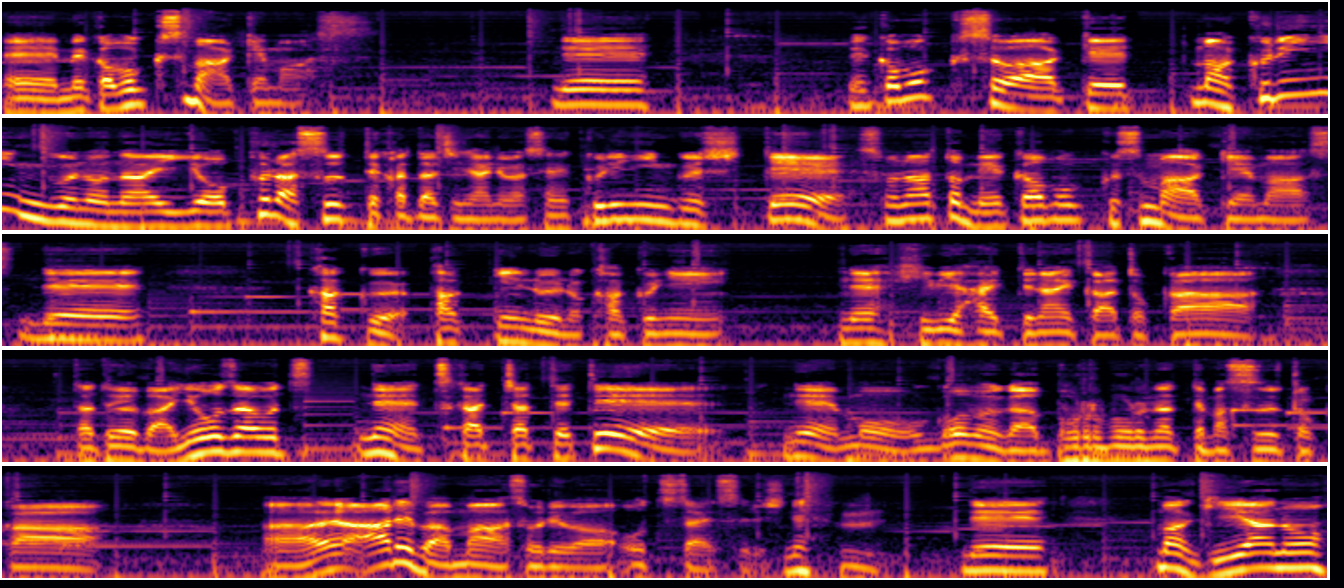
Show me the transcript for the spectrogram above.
えーメカボックスも開けます。で、メカボックスは開け、まあ、クリーニングの内容プラスって形になりますね。クリーニングして、その後メカボックスも開けます。で、各パッキン類の確認、ね、ひび入ってないかとか、例えば溶剤をね、使っちゃってて、ね、もうゴムがボロボロになってますとか、ああればまあそれはお伝えするしね。うん。で、まあギアの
